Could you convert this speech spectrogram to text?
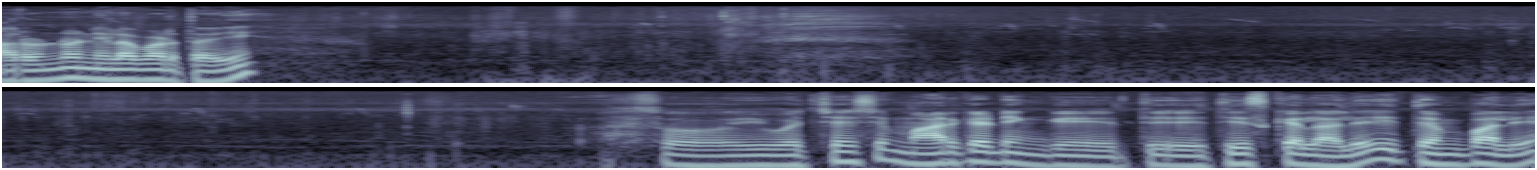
ఆ రెండు నిలబడతాయి. సో ఇవి వచ్చేసి మార్కెటింగ్కి తీ తీసుకెళ్ళాలి తెంపాలి.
